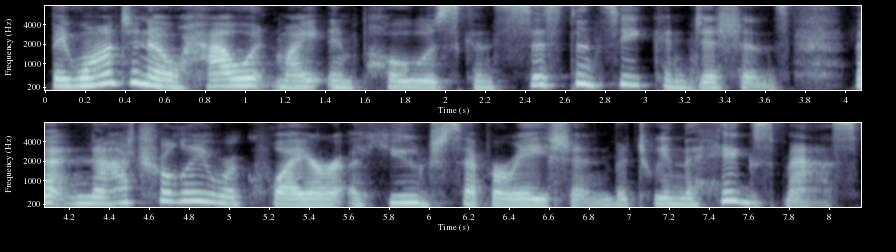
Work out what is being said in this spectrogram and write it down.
they want to know how it might impose consistency conditions that naturally require a huge separation between the Higgs mass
